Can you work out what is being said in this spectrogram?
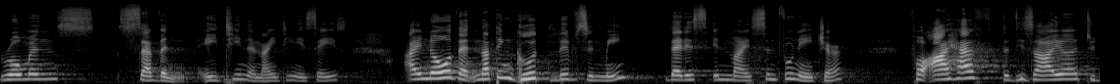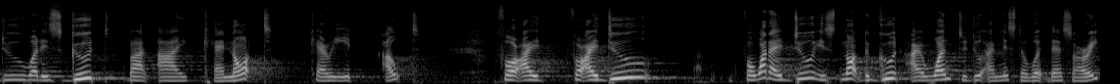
Romans 7 18 and 19. It says, I know that nothing good lives in me, that is in my sinful nature. For I have the desire to do what is good, but I cannot carry it out. For I, for I do, for what I do is not the good I want to do. I missed the word there, sorry.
